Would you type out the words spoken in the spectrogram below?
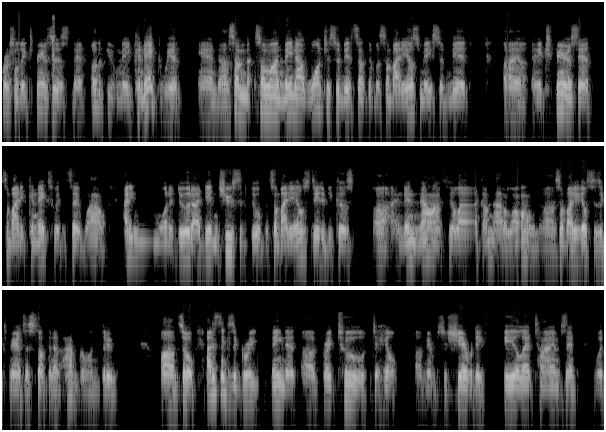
personal experiences that other people may connect with. And uh, some someone may not want to submit something, but somebody else may submit uh, an experience that somebody connects with and say, wow, I didn't want to do it. I didn't choose to do it, but somebody else did it because, uh, and then now I feel like I'm not alone. Uh, somebody else is experiencing something that I've gone through. Um, so I just think it's a great thing that a uh, great tool to help members to share what they feel at times and what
